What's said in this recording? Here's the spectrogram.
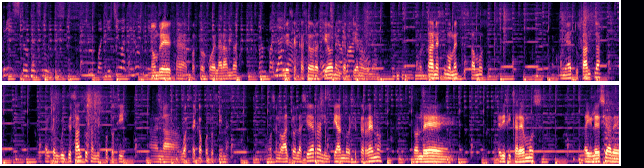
Cristo Jesús. Mi nombre es eh, Pastor Joel Aranda, Iglesia Casa de Oración en García, Nuevo León. Ahorita en estos momentos estamos en la comunidad de Tuzantla, en Canguis de Santos, San Luis Potosí, en la Huasteca Potosina. Estamos en lo alto de la sierra limpiando este terreno donde edificaremos la iglesia de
